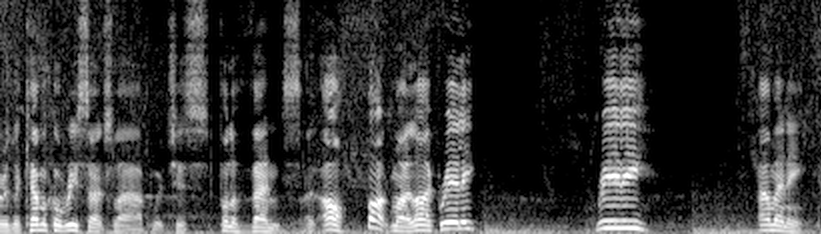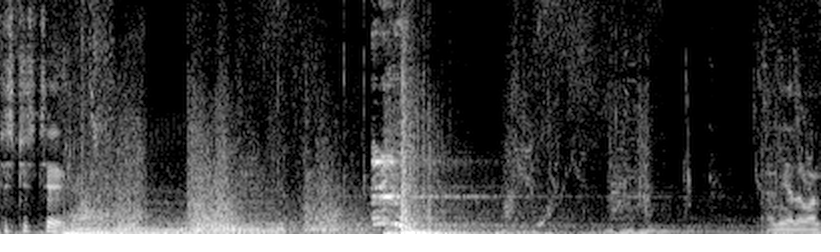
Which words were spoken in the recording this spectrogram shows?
We're in the chemical research lab, which is full of vents. And, oh, fuck my life! Really? Really? How many? Just, just two. And the other one.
